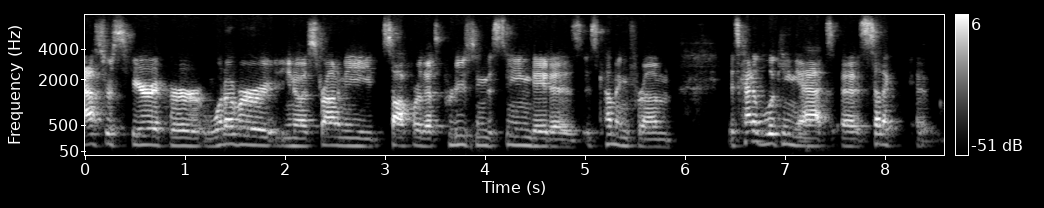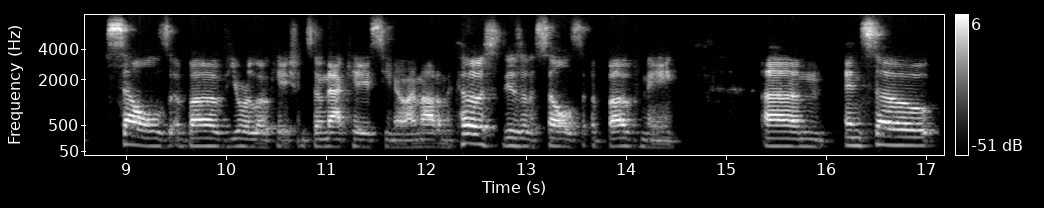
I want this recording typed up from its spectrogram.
astrospheric or whatever you know astronomy software that's producing the seeing data is, is coming from, it's kind of looking at a set of cells above your location. So in that case, you know, I'm out on the coast. These are the cells above me. Um, and so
